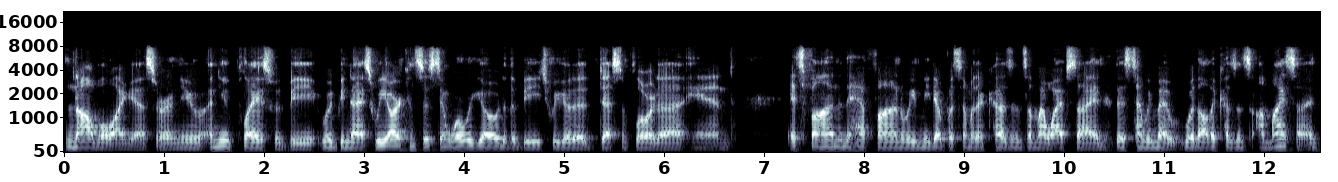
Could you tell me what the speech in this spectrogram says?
novel, I guess, or a new a new place would be would be nice. We are consistent where we go to the beach. We go to Destin, Florida, and it's fun and they have fun. We meet up with some of their cousins on my wife's side. This time we met with all the cousins on my side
